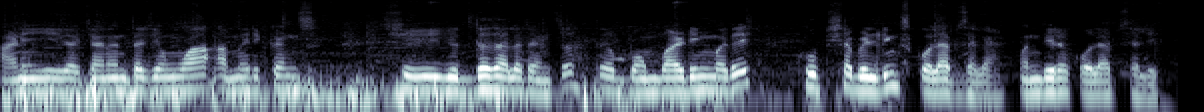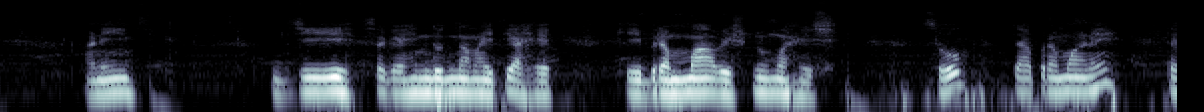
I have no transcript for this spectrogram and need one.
आणि त्याच्यानंतर जेव्हा अमेरिकन्सशी युद्ध झालं त्यांचं तर बॉम्बार्डिंगमध्ये खूपशा बिल्डिंग्स कोलॅप झाल्या. मंदिरं कोलॅप झाली. आणि जी सगळ्या हिंदूंना माहिती आहे की ब्रह्मा विष्णू महेश. सो त्याप्रमाणे त्या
